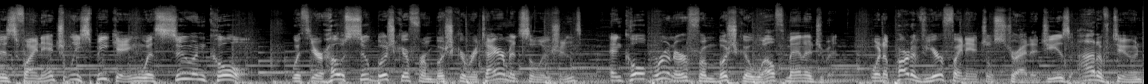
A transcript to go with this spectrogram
is Financially Speaking with Sue and Cole, with your host Sue Buska from Buska Retirement Solutions and Cole Bruner from Buska Wealth Management. When a part of your financial strategy is out of tune,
